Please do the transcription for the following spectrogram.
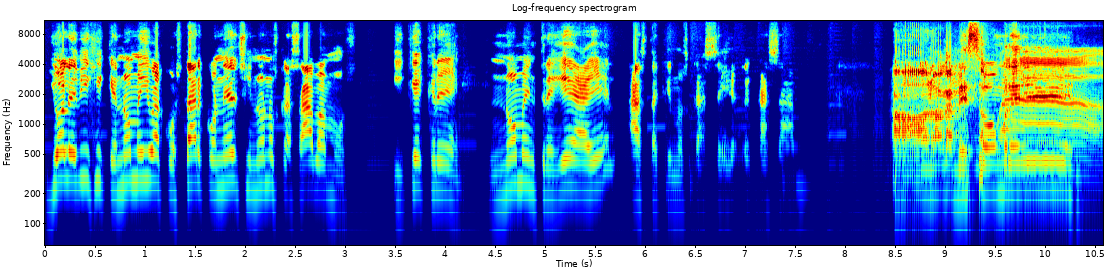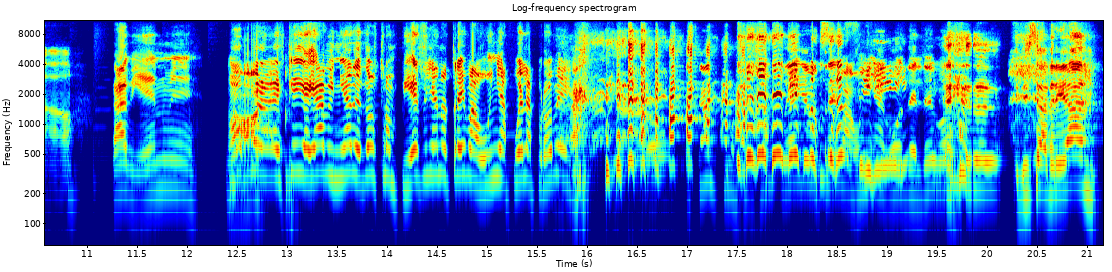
yo le dije que no me iba a acostar con él si no nos casábamos. ¿Y qué cree? No me entregué a él hasta que nos casé, casamos. No, no hagan eso, hombre. Wow. Está bien, me. No, No. pero es que ella ya venía de dos trompiezos, ya no traía uña, pues la prove. Dice Adrián,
